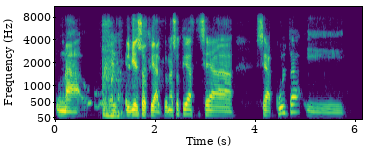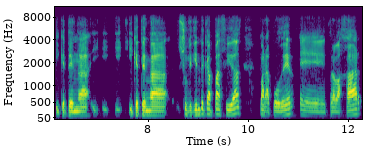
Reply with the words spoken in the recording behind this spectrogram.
una, el bien social, que una sociedad sea sea culta y, que, tenga, y, que tenga suficiente capacidad para poder eh, trabajar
